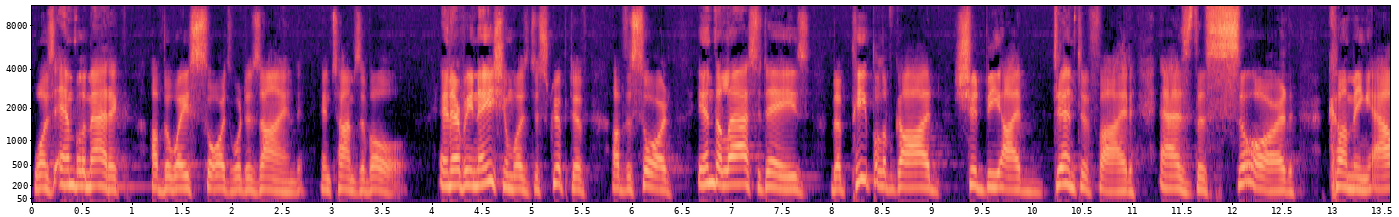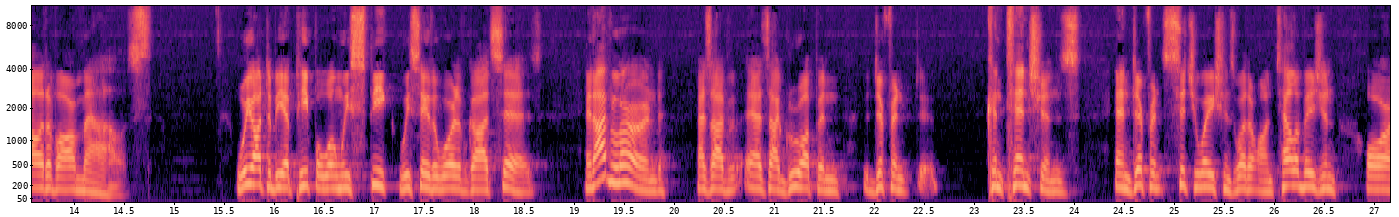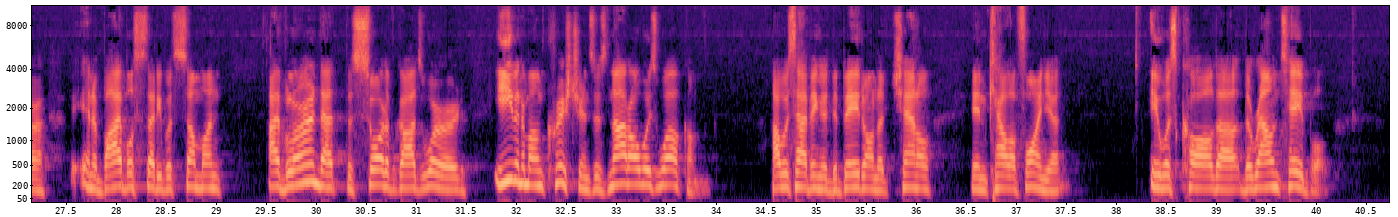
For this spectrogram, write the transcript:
was emblematic of the way swords were designed in times of old. And every nation was descriptive of the sword. In the last days, the people of God should be identified as the sword coming out of our mouths. We ought to be a people when we speak, we say the word of God says. And I've learned as i as I grew up in different uh, contentions and different situations, whether on television or in a Bible study with someone, I've learned that the sword of God's word, even among Christians, is not always welcome. I was having a debate on a channel in California. It was called uh, The Round Table.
